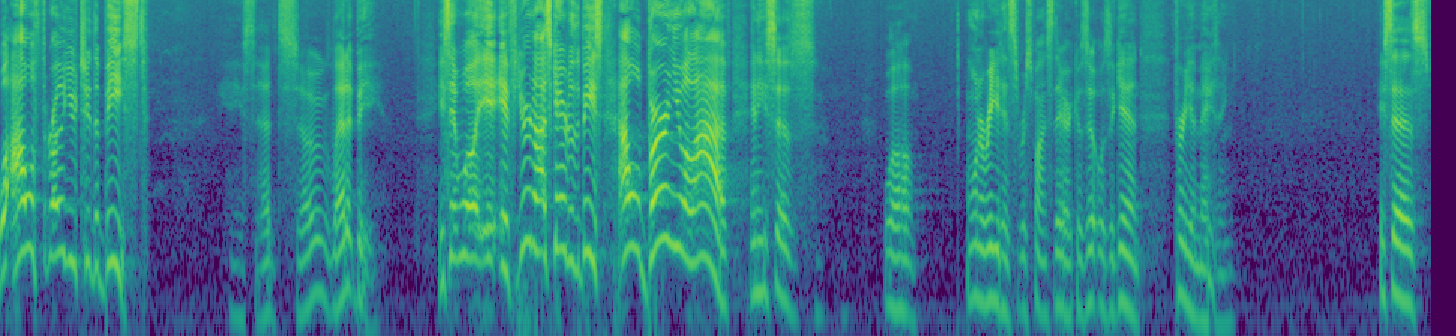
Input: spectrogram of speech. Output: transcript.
Well, I will throw you to the beast. He said, So let it be. He said, Well, if you're not scared of the beast, I will burn you alive. And he says, Well, I want to read his response there because it was, again, pretty amazing. He says,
